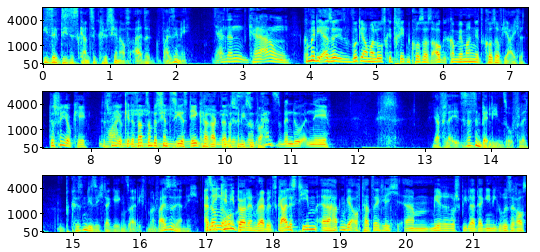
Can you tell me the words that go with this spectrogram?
Diese, dieses ganze Küsschen aufs, also weiß ich nicht. Ja, dann, keine Ahnung. Guck mal, die, also es wurde ja auch mal losgetreten, Kuss aufs Auge. Komm, wir machen jetzt Kuss auf die Eichel. Das finde ich okay. Das finde ich okay. Das hat so ein bisschen CSD-Charakter, das finde ich super. Kannst, wenn du, nee. Ja, vielleicht ist das in Berlin so. Vielleicht küssen die sich da gegenseitig. Man weiß es ja nicht. Also, Also, ich kenne die Berlin Rebels. Geiles Team. Äh, hatten wir auch tatsächlich ähm, mehrere Spieler, da gehen die Grüße raus,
